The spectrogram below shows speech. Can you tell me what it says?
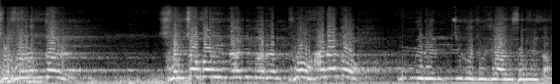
저 사람들 설정거리 나지만은 표 하나도 국민이 찍어주지 않습니다.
